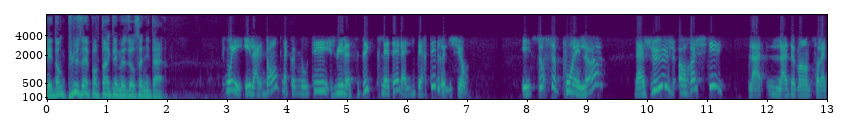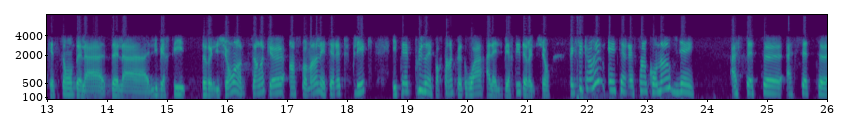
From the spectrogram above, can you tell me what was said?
et donc plus important que les mesures sanitaires. Oui, et donc la communauté juive assidique plaidait la liberté de religion. Et sur ce point-là, la juge a rejeté la, la, demande sur la question de la, de la liberté de religion en disant que en ce moment l'intérêt public était plus important que le droit à la liberté de religion. Fait que c'est quand même intéressant qu'on en vient à cette euh, à cet euh,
